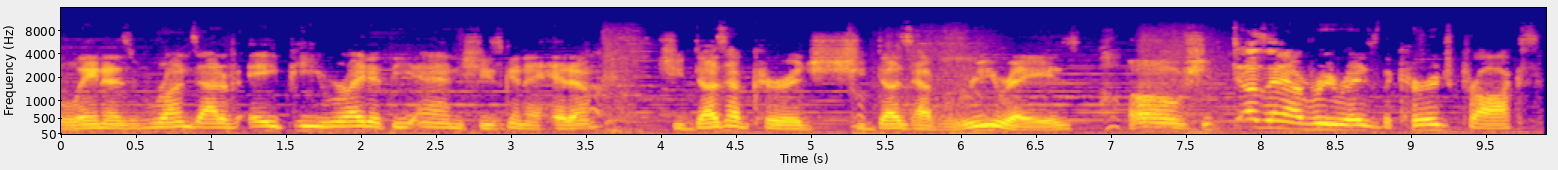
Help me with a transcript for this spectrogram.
Elena runs out of AP right at the end. She's going to hit him. She does have courage. She does have re-raise. Oh, she doesn't have re-raise. The courage procs.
